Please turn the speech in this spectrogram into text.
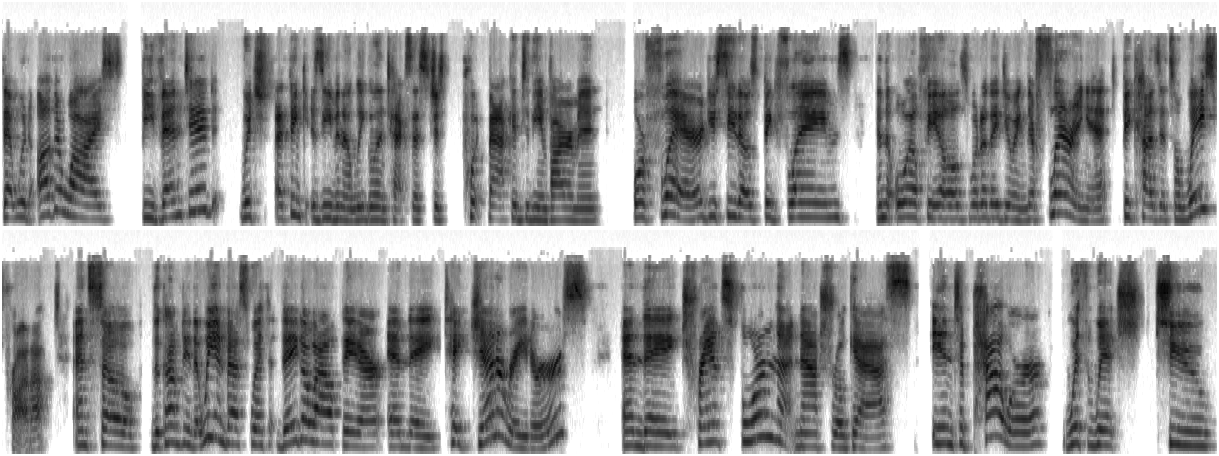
that would otherwise be vented, which I think is even illegal in Texas, just put back into the environment or flared. You see those big flames in the oil fields. What are they doing? They're flaring it because it's a waste product. And so the company that we invest with, they go out there and they take generators and they transform that natural gas into power with which to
